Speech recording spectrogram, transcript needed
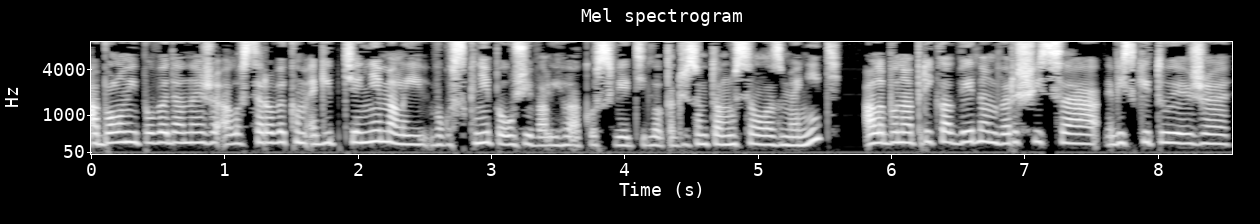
a bolo mi povedané, že ale v starovekom Egypte nemali vosk, nepoužívali ho ako svietidlo, takže som to musela zmeniť. Alebo napríklad v jednom verši sa vyskytuje, že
